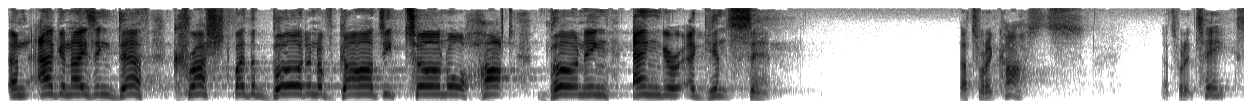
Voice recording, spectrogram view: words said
An agonizing death, crushed by the burden of God's eternal, hot, burning anger against sin. That's what it costs. That's what it takes.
